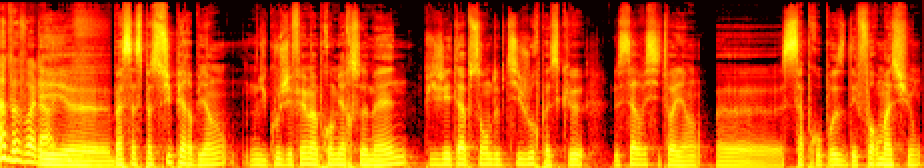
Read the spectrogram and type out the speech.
Ah bah voilà. Et euh, bah, ça se passe super bien. Du coup, j'ai fait ma première semaine. Puis j'ai été absent deux petits jours parce que le service citoyen, euh, ça propose des formations.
